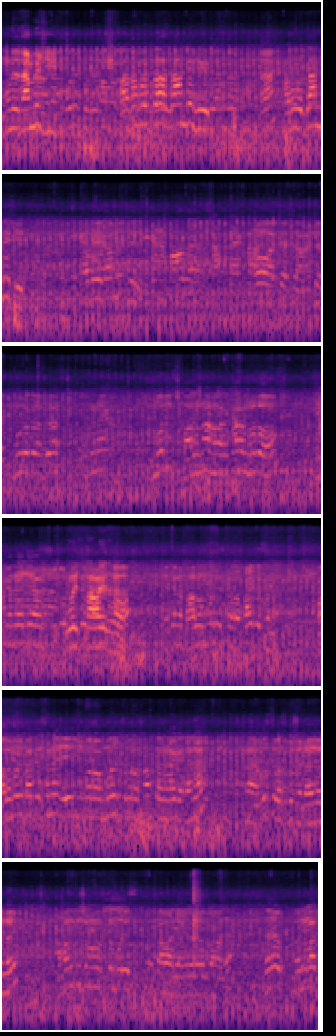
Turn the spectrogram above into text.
মুড়ের দাম বেশি না। দাম বেশি হ্যাঁ কাঁচামরিচ দাম বেশি? ও আচ্ছা আচ্ছা আচ্ছা মূলত এখানে মরিচ ভালো না হওয়ার কারণ হলো এখানে যে। এখানে ভালো মরিচ পাইতেছে না ভালো মরিচ পাইতেছে না এই মনে মরিচ মনে হয় আগে তাই না হ্যাঁ বুঝতে পারছি বিষয়টা এই জন্যই আমাদের কিছু সমস্ত মরিচ পাওয়া যায় পাওয়া যায় যাই হোক ধন্যবাদ।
